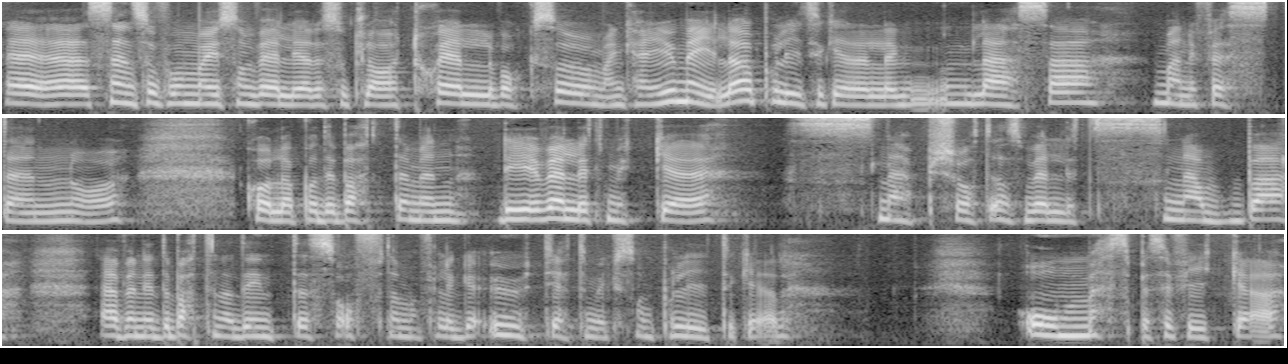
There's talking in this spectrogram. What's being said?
Eh, sen så får man ju som väljare såklart själv också, man kan ju mejla politiker eller läsa manifesten och kolla på debatter, men det är väldigt mycket snapshot, alltså väldigt snabba, även i debatterna. Det är inte så ofta man får lägga ut jättemycket som politiker om specifika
